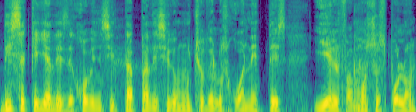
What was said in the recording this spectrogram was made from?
Dice que ella desde jovencita ha padecido mucho de los juanetes y el famoso espolón.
